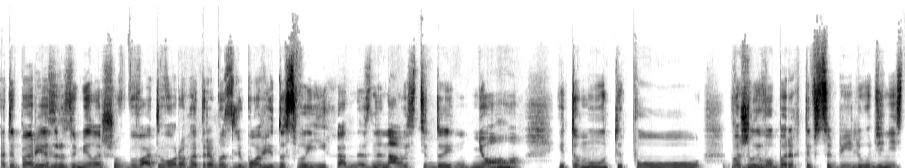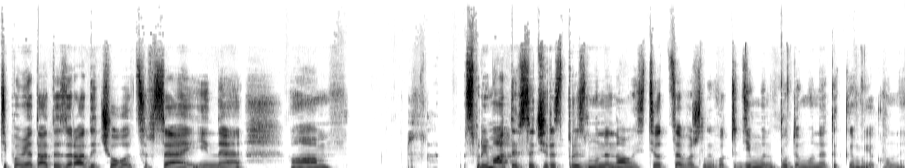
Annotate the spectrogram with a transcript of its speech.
А тепер я зрозуміла, що вбивати ворога треба з любов'ю до своїх, а не з ненавистю до нього. І тому, типу, важливо берегти в собі людяність і пам'ятати, заради чого це все, і не. А, сприймати все через призму ненависті. От це важливо. Тоді ми будемо не такими, як вони.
